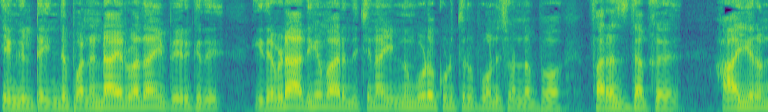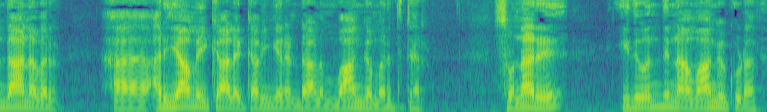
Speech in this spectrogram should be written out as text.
எங்கள்கிட்ட இந்த பன்னெண்டாயிரம் ரூபா தான் இப்போ இருக்குது. இதை விட அதிகமாக இருந்துச்சுன்னா இன்னும் கூட கொடுத்துருப்போன்னு சொன்னப்போ ஃபரஸ் தக்கு ஆயிரம் தான் அவர் அறியாமை கால கவிஞர் என்றாலும் வாங்க மறுத்துட்டார். சொன்னார் இது வந்து நான் வாங்கக்கூடாது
